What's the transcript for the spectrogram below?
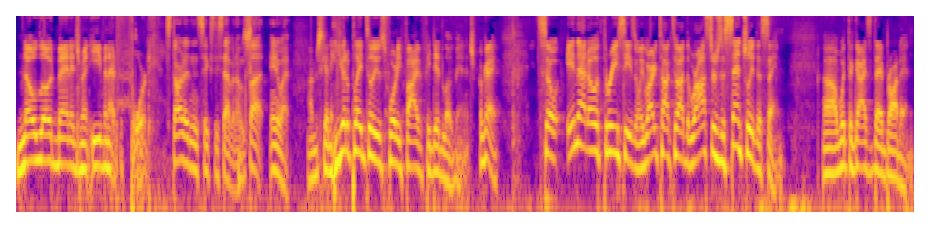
No load management, even at forty. Started in 67 of them. But anyway, I'm just kidding. He could have played till he was 45 if he did load manage. Okay. So in that 03 season, we've already talked about the roster's essentially the same uh, with the guys that they brought in.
